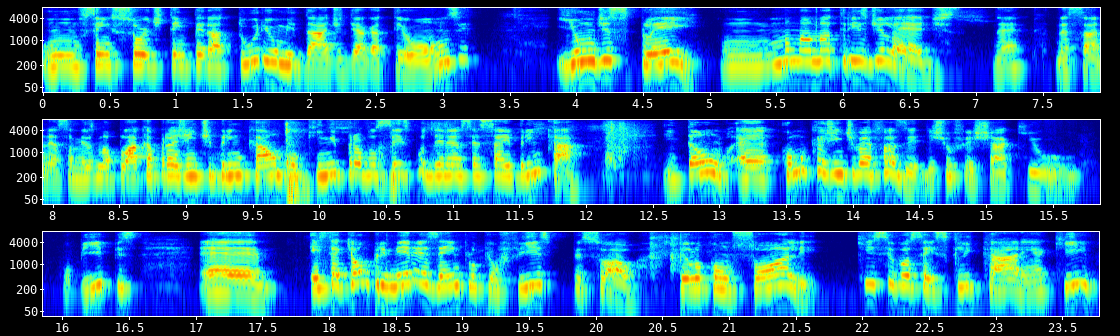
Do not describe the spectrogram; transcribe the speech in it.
um sensor de temperatura e umidade DHT11 e um display, um, uma matriz de LEDs, né? Nessa, nessa mesma placa para a gente brincar um pouquinho e para vocês poderem acessar e brincar. Então, é, como que a gente vai fazer? Deixa eu fechar aqui o, o BIPs. É, esse aqui é um primeiro exemplo que eu fiz, pessoal, pelo console, que se vocês clicarem aqui,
